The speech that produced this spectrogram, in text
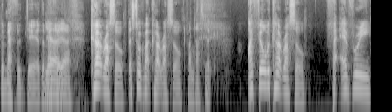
The method, dear. The yeah, method. yeah, yeah. Kurt Russell. Let's talk about Kurt Russell. fantastic. I feel with Kurt Russell, for every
